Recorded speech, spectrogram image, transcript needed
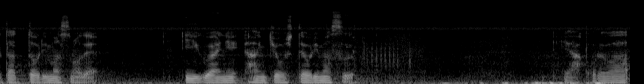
歌っておりますのでいい具合に反響しております。いやこれは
